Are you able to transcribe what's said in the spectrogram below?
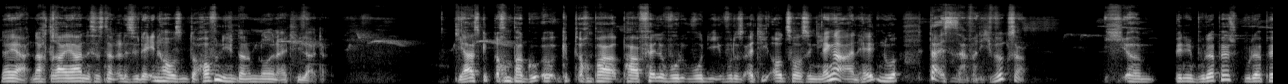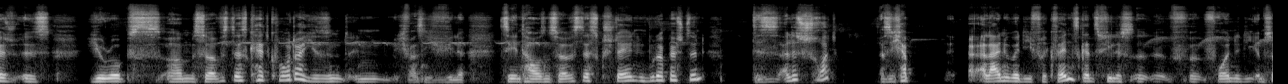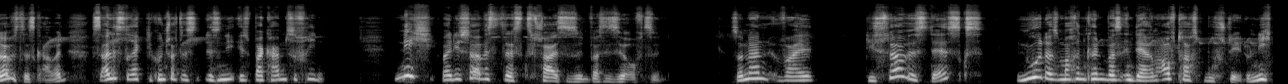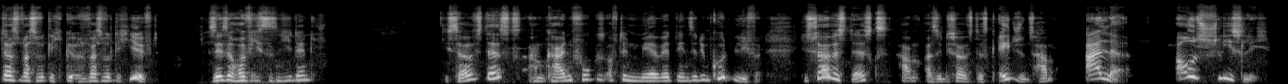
naja, nach drei Jahren ist es dann alles wieder in-house und hoffentlich unter einem neuen IT-Leiter. Ja, es gibt auch ein paar, äh, gibt auch ein paar, paar Fälle, wo, wo, die, wo das IT-Outsourcing länger anhält, nur da ist es einfach nicht wirksam. Ich ähm, bin in Budapest. Budapest ist Europes ähm, Service Desk Headquarter. Hier sind in, ich weiß nicht wie viele, 10.000 Service Desk Stellen in Budapest sind. Das ist alles Schrott. Also ich habe allein über die Frequenz ganz viele äh, Freunde, die im Service Desk arbeiten. Das ist alles direkt. Die Kundschaft ist, ist, ist bei keinem zufrieden. Nicht, weil die Service Desks scheiße sind, was sie sehr oft sind, sondern weil die Service Desks nur das machen können, was in deren Auftragsbuch steht und nicht das, was wirklich, was wirklich hilft. Sehr, sehr häufig ist das nicht identisch. Die Service Desks haben keinen Fokus auf den Mehrwert, den sie dem Kunden liefern. Die Service Desks haben, also die Service Desk Agents haben alle ausschließlich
